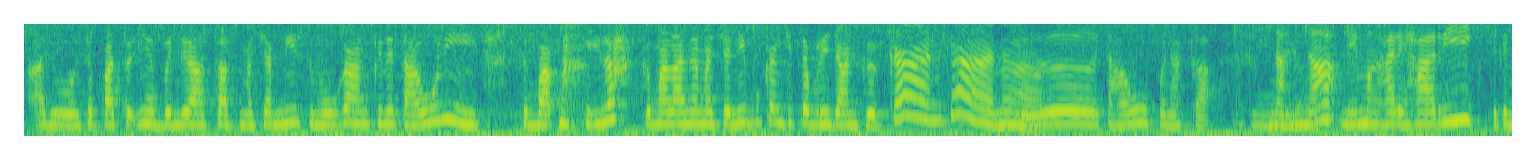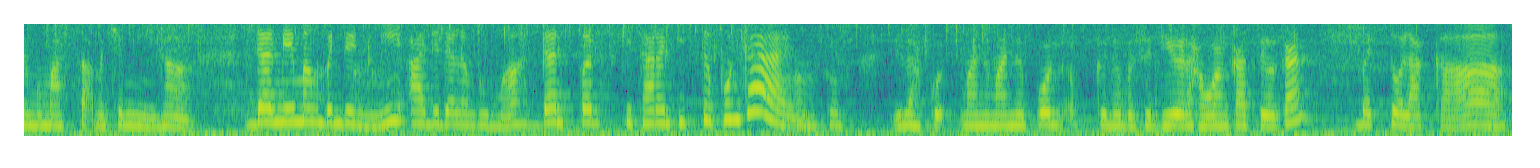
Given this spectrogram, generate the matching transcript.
Aduh, sepatutnya benda asas macam ni semua orang kena tahu ni. Sebab ilah kemalangan macam ni bukan kita boleh jangkakan kan. Ha. Ya, tahu pun akak. Nak-nak memang hari-hari kita kena memasak macam ni. Ha. Dan memang benda ni ada dalam rumah dan persekitaran kita pun kan. Tu. Yelah kot mana-mana pun kena bersedia lah orang kata kan. Betul lah kak.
